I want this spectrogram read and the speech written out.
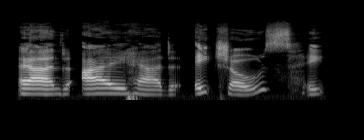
And I had eight shows, eight,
